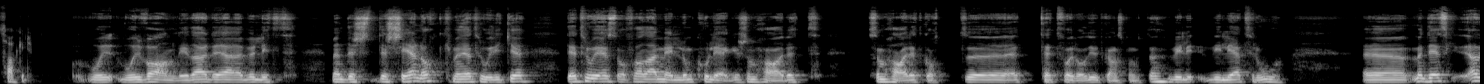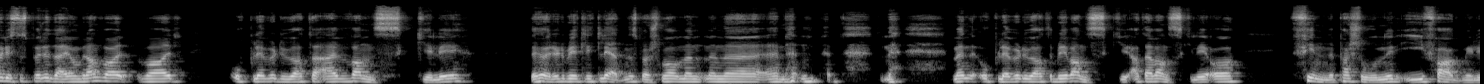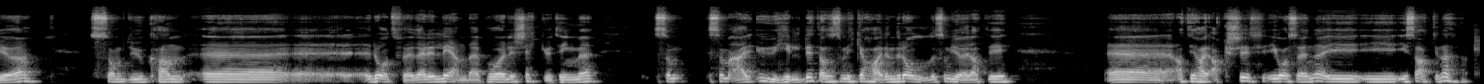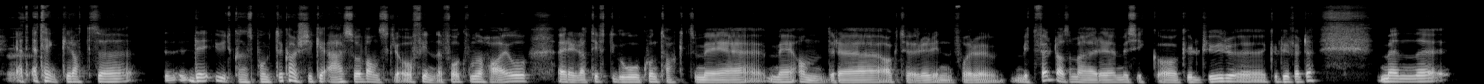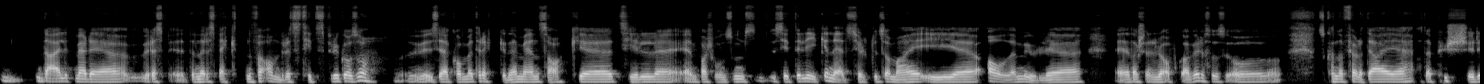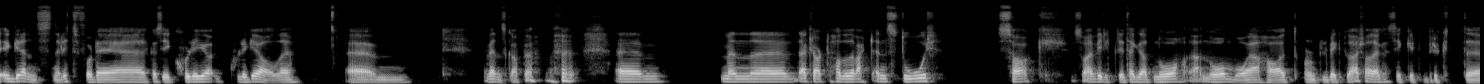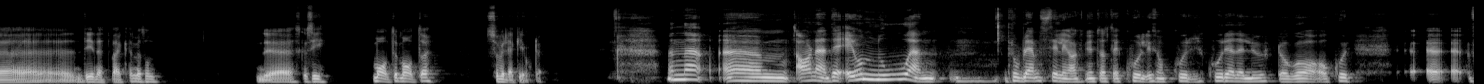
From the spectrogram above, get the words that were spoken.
saker. Hvor, hvor vanlig det er, det er vel litt Men det, det, skjer nok. Men jeg tror ikke Det tror jeg i så fall er mellom kolleger som har et, som har et godt, eh, et tett forhold i utgangspunktet, vil, vil jeg tro. Eh, men det jeg hadde lyst til å spørre deg om, Brann, var, var Opplever du at det er vanskelig Det hører det blir et litt ledende spørsmål, men, men, men, men opplever du at det, at det er vanskelig å finne personer i fagmiljøet som du kan eh, rådføre deg eller lene deg på eller sjekke ut ting med, som, som er uhildet, altså som ikke har en rolle som gjør at de eh, at de har aksjer i gåseøynene i, i, i, sakene. Jeg, jeg tenker at uh, det utgangspunktet kanskje ikke er så vanskelig å finne folk. for Man har jo relativt god kontakt med, med andre aktører innenfor mitt felt, da, som er musikk og kultur, kulturfeltet. Men det er litt mer det, den respekten for andres tidsbruk også. Hvis jeg kommer trekkende med en sak eh, til en person som sitter like nedsyltet som meg i eh, alle mulige eh, redaksjonelle oppgaver, så, så, så, kan jeg føle at jeg, at jeg pusher grensene litt for det si, kollegiale um, vennskapet. um, men det er klart, hadde det vært en stor sak som jeg virkelig tenker at nå, nå må jeg ha et ordentlig blikk på det her, så hadde jeg sikkert brukt uh, de nettverkene. Men sånn det, skal jeg si, måned til måned, så ville jeg ikke gjort det. Men uh, Arne, det er jo noen problemstillinger knytta til hvor, liksom, hvor, hvor, er det lurt å gå, og hvor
